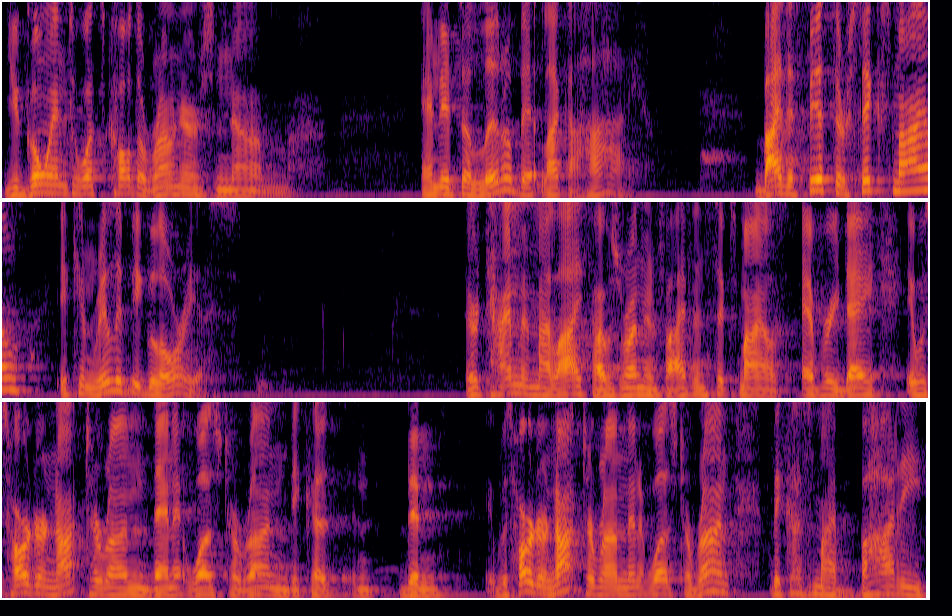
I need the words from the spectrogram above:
you go into what's called a runner's numb. And it's a little bit like a high. By the fifth or sixth mile, it can really be glorious. There were times in my life I was running five and six miles every day. It was harder not to run than it was to run because then it was harder not to run than it was to run because my body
